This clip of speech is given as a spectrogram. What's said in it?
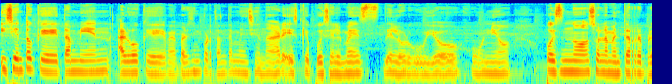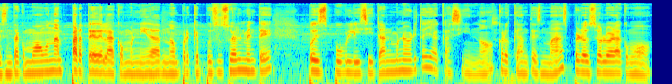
Y siento que también algo que me parece importante mencionar es que pues el mes del orgullo, junio, pues no solamente representa como a una parte de la comunidad, ¿no? Porque pues usualmente pues publicitan, bueno, ahorita ya casi, ¿no? Creo que antes más, pero solo era como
